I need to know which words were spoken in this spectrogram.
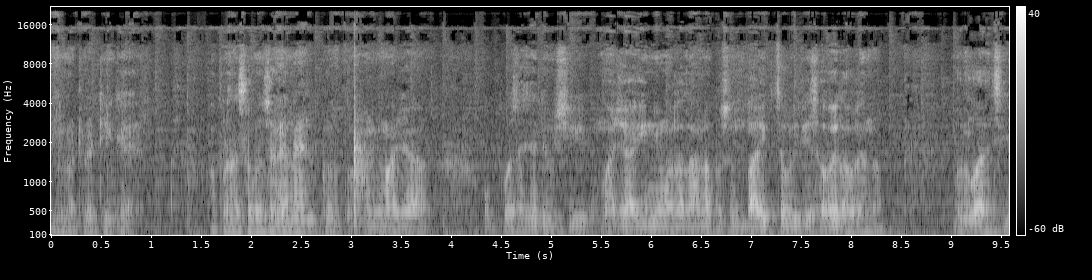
मी म्हटलं ठीक आहे. आपण असं पण सगळ्यांना हेल्प करतो. आणि माझ्या उपवासाच्या दिवशी माझ्या आईने मला लहानापासून बारीक चवळीची सवय लावल्या ना गुरुवारची.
